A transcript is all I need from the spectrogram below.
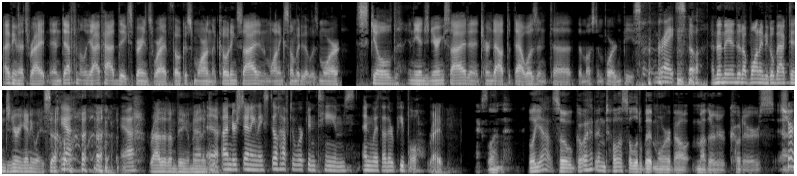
I think that's right. And definitely, I've had the experience where I've focused more on the coding side and wanting somebody that was more skilled in the engineering side. And it turned out that that wasn't uh, the most important piece. Right. so, and then they ended up wanting to go back to engineering anyway. So, Yeah. Yeah. rather than being a manager. Uh, understanding they still have to work in teams and with other people. Right. Excellent. Well, yeah. So go ahead and tell us a little bit more about Mother Coders and Sure.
